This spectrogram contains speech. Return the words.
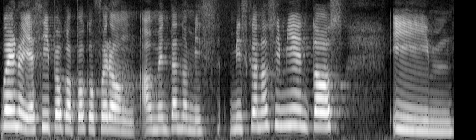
Bueno, y así poco a poco fueron aumentando mis, mis conocimientos y,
